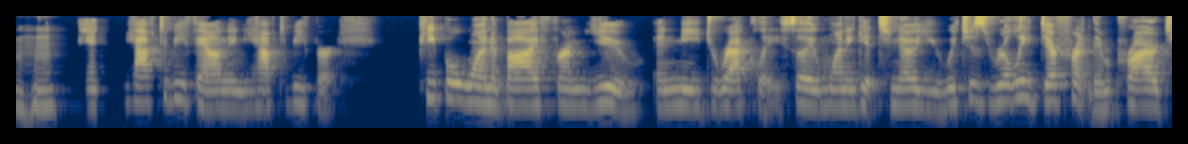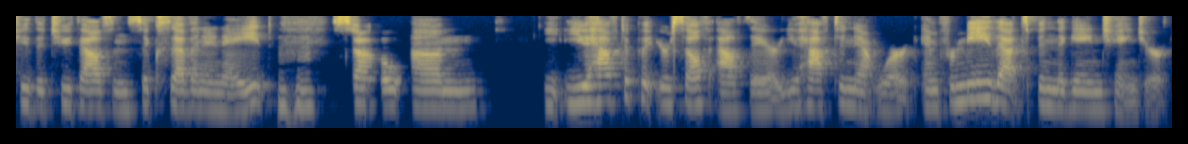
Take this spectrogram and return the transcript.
Mm-hmm. And you have to be found and you have to be for people want to buy from you and me directly. So they want to get to know you, which is really different than prior to the 2006, 7, and 8. Mm-hmm. So um, you have to put yourself out there. You have to network. And for me, that's been the game changer.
